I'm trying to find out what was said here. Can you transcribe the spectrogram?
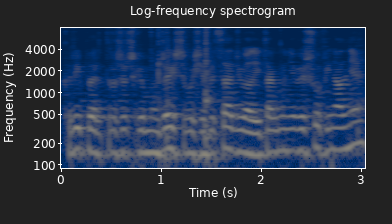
Creeper troszeczkę mądrzejszy, bo się wysadził, ale i tak mu nie wyszło finalnie.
